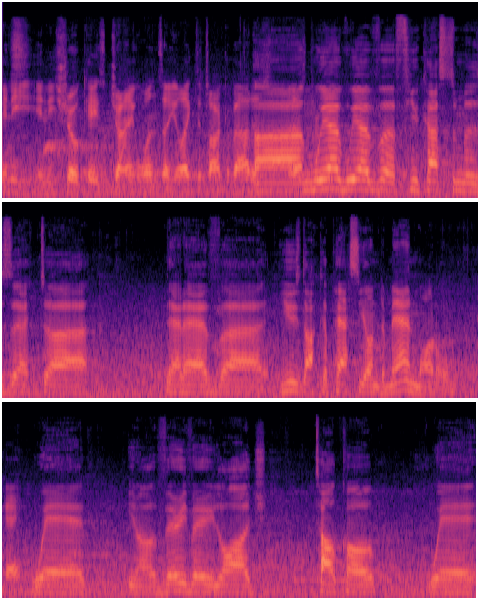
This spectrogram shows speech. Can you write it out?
any any showcase giant ones that you like to talk about? As, as Um, we have we have a few customers that uh, that have uh, used our capacity on demand model, Okay. where you know a very very large telco where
